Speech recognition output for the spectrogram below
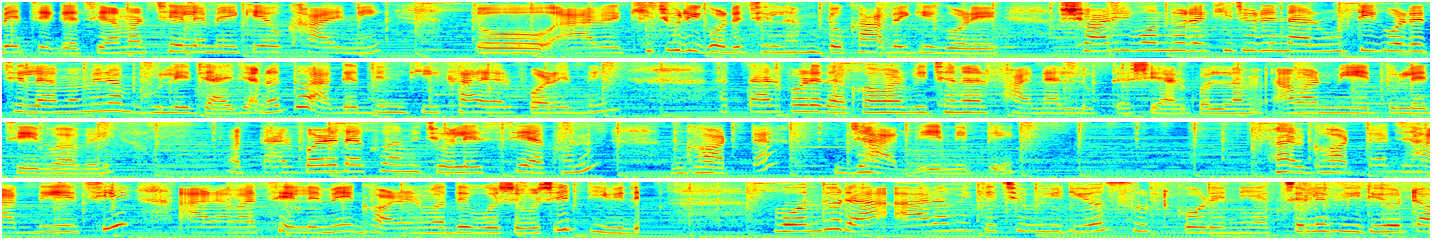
বেঁচে গেছে। আমার ছেলে মেয়ে কেউ খায়নি। তো আর খিচুড়ি করেছিলাম। তো খাবে কি করে? সরি বন্ধুরা, খিচুড়ি না, রুটি করেছিলাম। আমি না ভুলে যাই। জানো তো, আগের দিন কি খাই আর পরের দিন? আর তারপরে দেখো আমার বিছানার ফাইনাল লুকটা শেয়ার করলাম। আমার মেয়ে তুলেছে এইভাবে আর তারপরে দেখো আমি চলে এসেছি এখন ঘরটা ঝাড় দিয়ে নিতে। আর ঘরটা ঝাড় দিয়েছি আর আমার ছেলে মেয়ে ঘরের মধ্যে বসে বসে টিভি বন্ধুরা, আর আমি কিছু ভিডিও শ্যুট করে নিই। অ্যাকচুয়ালি ভিডিওটা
